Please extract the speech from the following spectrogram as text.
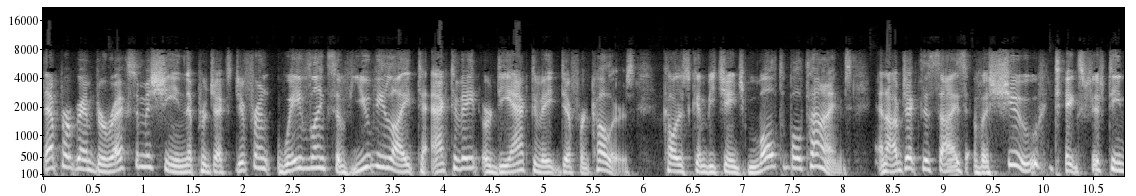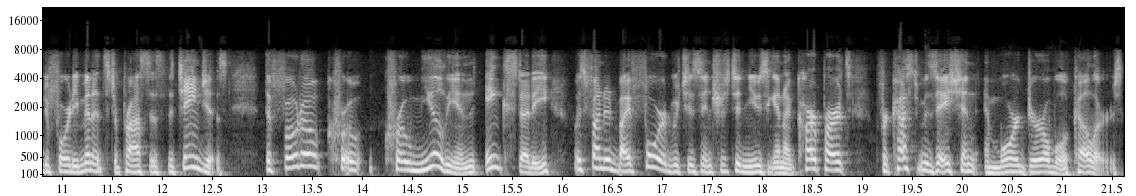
That program directs a machine that projects different wavelengths of UV light to activate or deactivate different colors. Colors can be changed multiple times. An object the size of a shoe takes 15 to 40 minutes to process the changes. The PhotoChromeleon ink study was funded by Ford, which is interested in using it on car parts for customization and more durable colors.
